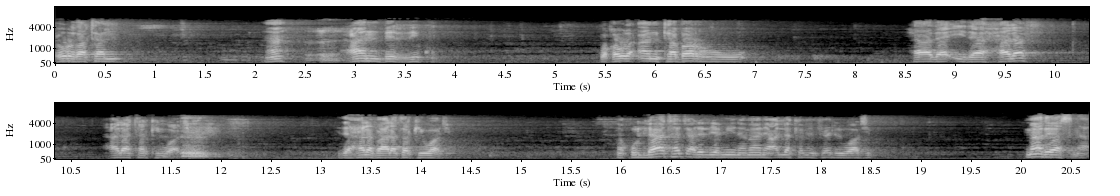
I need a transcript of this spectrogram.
عرضة عن بركم. وقول أن تبروا هذا إذا حلف على ترك واجب. إذا حلف على ترك واجب. نقول لا تجعل اليمين مانعا لك من فعل الواجب. ماذا يصنع؟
